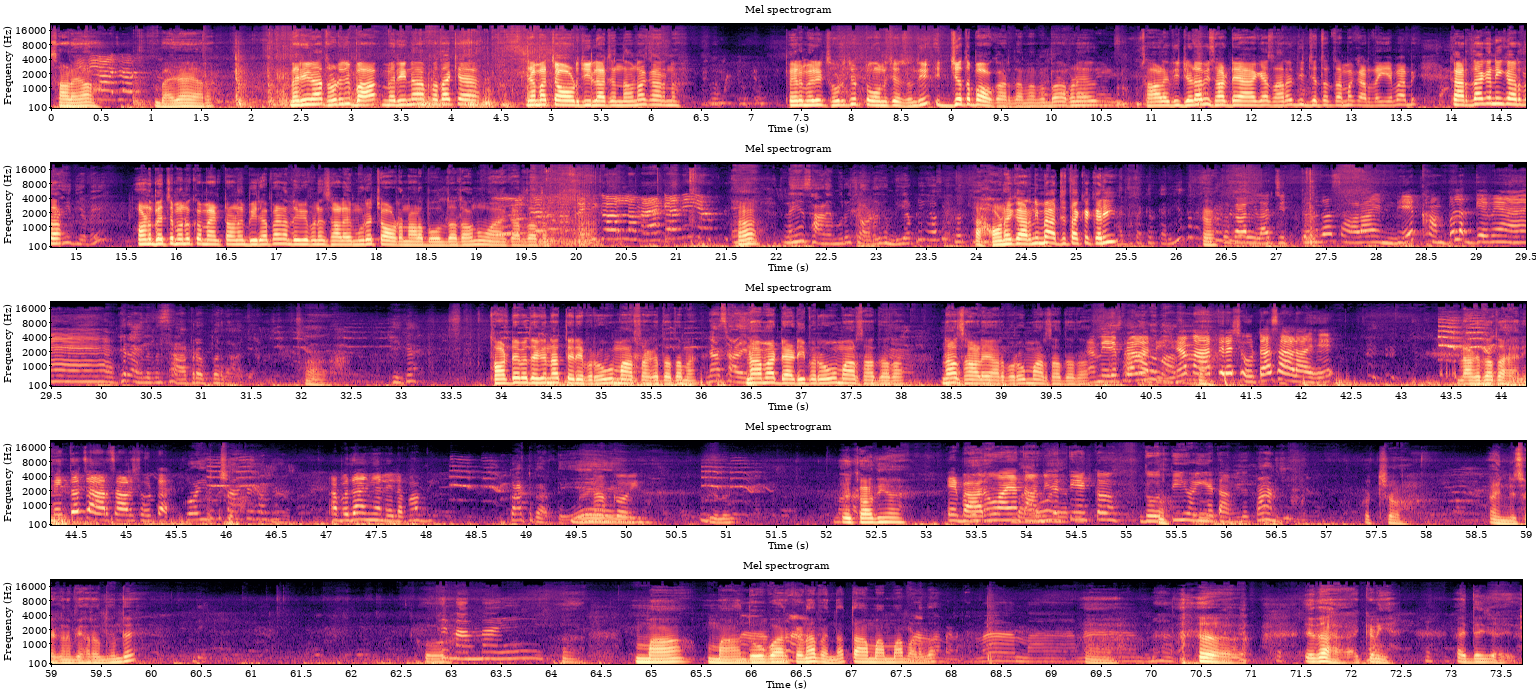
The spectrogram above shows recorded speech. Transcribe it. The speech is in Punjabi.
ਸਾਲਿਆ ਬਹਿ ਜਾ ਯਾਰ। ਮੇਰੀ ਨਾ ਥੋੜੀ ਜਿਹੀ ਬਾ ਮੇਰੀ ਨਾ ਪਤਾ ਕਿਆ ਜੇ ਮੈਂ ਚੌੜ ਜੀ ਲਾ ਜਾਂਦਾ ਉਹਨਾਂ ਕਾਰਨ ਫਿਰ ਮੇਰੀ ਥੋੜੀ ਜਿਹੀ ਟੋਨ ਚ ਹੁੰਦੀ ਇੱਜ਼ਤ ਪਾਉ ਕਰਦਾ ਮੈਂ ਬ- ਆਪਣੇ ਸਾਲੇ ਦੀ ਜਿਹੜਾ ਵੀ ਸਾਡੇ ਆ ਗਿਆ ਸਾਰੇ ਦੀ ਇੱਜ਼ਤ ਤਾਂ ਮੈਂ ਕਰਦਾ ਹੀ ਆ ਭਾਬੀ ਕਰਦਾ ਕਿ ਨਹੀਂ ਕਰਦਾ? ਹੁਣ ਵਿੱਚ ਮੈਨੂੰ ਕਮੈਂਟ ਆਉਣੇ ਵੀਰਾ ਭੈਣਾਂ ਦੇ ਵੀ ਆਪਣੇ ਸਾਲੇ ਮੂਹਰੇ ਚੌੜ ਨਾਲ ਬੋਲਦਾ ਤਾਂ ਉਹਨੂੰ ਐ ਕਰਦਾ ਤਾਂ। ਹਾਂ। ਨਹੀਂ ਸਾਲੇ ਮੂਰੇ ਚੌੜੇ ਹੁੰਦੀ ਆ ਆਪਣੀ ਆਪੀ ਹੋਰ ਆ ਹੁਣੇ ਕਰਨੀ ਮੈਂ ਅੱਜ ਤੱਕ ਕਰੀ। ਅੱਜ ਤੱਕ ਕਰੀਏ ਤਾਂ ਇੱਕ ਗੱਲ ਆ ਜਿੱਤਣ ਦਾ ਸਾਲਾ ਇੰਨੇ ਖੰਭ ਲੱਗੇ ਵੇ ਐ। ਫਿਰ ਅਗਲੇ ਦਾ ਸਾਹ ਬਰਾਬਰ ਦਾ ਆ ਗਿਆ। ਹਾਂ। ਠੀਕ ਹੈ ਤੁਹਾਡੇ ਵੇ ਦੇਖ ਨਾ ਤੇਰੇ ਪਰ ਉਹ ਮਾਰ ਸਕਦਾ ਤਾਂ ਮੈਂ। ਨਾ ਸਾਲੇ ਨਾ ਮੈਂ ਡੈਡੀ ਪਰ ਉਹ ਮਾਰ ਸਕਦਾ ਤਾਂ। ਨਾ ਸਾਲੇ ਯਾਰ ਪਰ ਉਹ ਮਾਰ ਸਕਦਾ ਤਾਂ। ਨਾ ਮੇਰੇ ਭਰਾ ਦੀ ਨਾ ਮਾਂ ਤੇਰਾ ਛੋਟਾ ਸਾਲਾ ਇਹ। ਲੱਗਦਾ ਤਾਂ ਹੈ ਨਹੀਂ ਮੇਰੇ ਤੋਂ 4 ਸਾਲ ਛੋਟਾ ਹੈ। ਕੋਈ ਨਹੀਂ ਬਤਾ ਕੇ ਗੱਲ ਆ ਵਧਾਈਆਂ ਲੈ ਲੈ ਭਾਬੀ। ਕੱਟ ਕਰ ਦੇ। ਨਾ ਕੋਈ ਨਾ। ਇਹ ਕਾਦੀਆਂ ਇਹ ਬਾਹਰੋਂ ਆਇਆ ਤਾਂ ਵੀ ਦਿੱਤੀ ਇੱਕ। ਦੋਤੀ ਹੋਈ ਹੈ ਤਾਂ ਵੀ ਦਿੱਤੀ ਭਾਣ ਜੀ ਅੱਛਾ। ਇੰਨੇ ਸ਼ਗਨ ਵਿਹਾਰ ਹੁੰਦੇ ਹੁੰਦੇ? ਹੋਰ? ਤੇ ਮਾਮਾ ਏ ਮਾਂ ਮਾਂ ਦੋ ਵਾਰ ਕਹਿਣਾ ਪੈਂਦਾ ਤਾਂ ਮਾਮਾ ਬਣਦਾ। ਮਾਮਾ ਮਾਮਾ। ਇਹਦਾ ਹੈ ਇਕਣੀ ਐਦਾਂ ਹੀ। ਚਾਹੀਦਾ।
